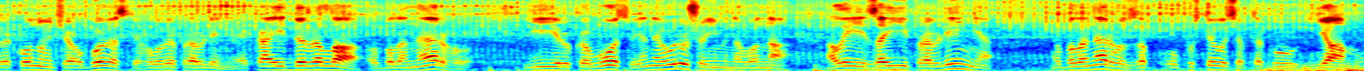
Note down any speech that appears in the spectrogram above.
виконуюча обов'язки голови правління, яка і довела обленерго, її руководство. Я не говорю, що іменно вона, але за її правління обленерго опустилося в таку яму.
